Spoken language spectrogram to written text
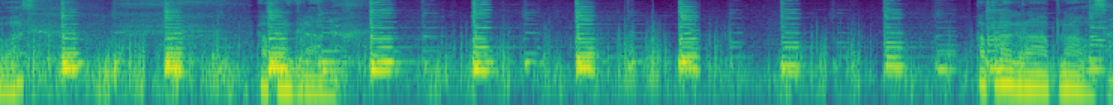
इतने अपने ग्रान अपना ग्रां अपना होसा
